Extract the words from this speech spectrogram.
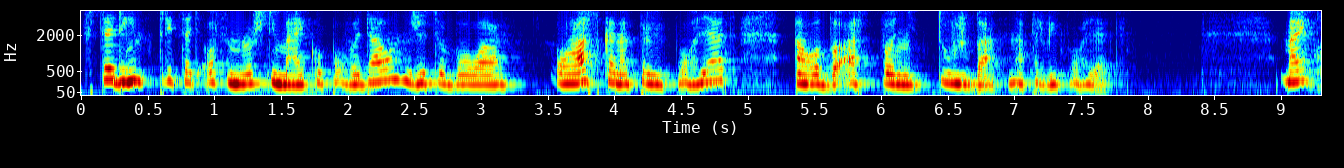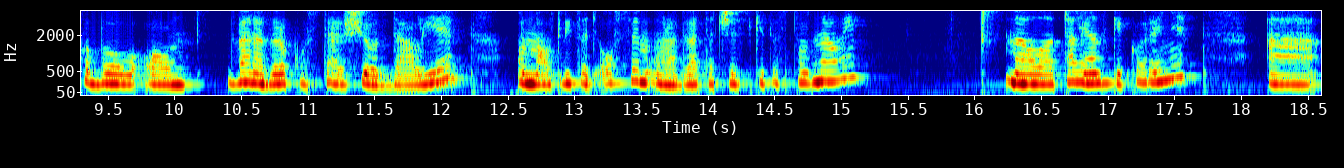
Vtedy 38-ročný Michael povedal, že to bola láska na prvý pohľad alebo aspoň túžba na prvý pohľad. Michael bol o 12 rokov starší od Dalie, on mal 38, ona 26, keď sa spoznali. Mal talianské korene a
